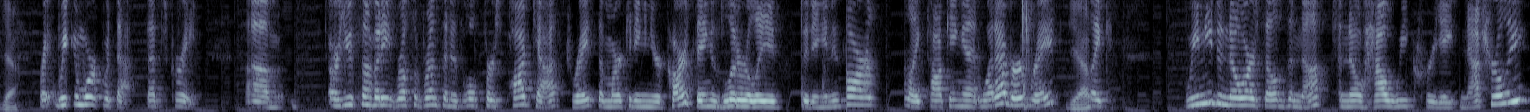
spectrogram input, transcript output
Yeah. Right. We can work with that. That's great. Um, are you somebody, Russell Brunson, his whole first podcast, right? The marketing in your car thing is literally sitting in his car, like talking at whatever, right? Yeah. Like we need to know ourselves enough to know how we create naturally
